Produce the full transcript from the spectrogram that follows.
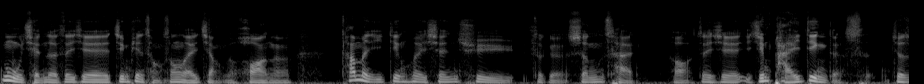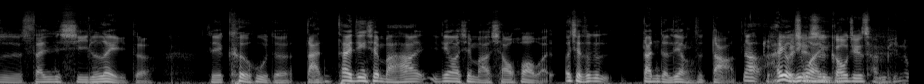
目前的这些晶片厂商来讲的话呢，他们一定会先去这个生产，哦这些已经排定的，就是三 C 类的这些客户的单，他一定先把它，一定要先把它消化完，而且这个。单的量是大，那还有另外一个是高阶产品哦，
